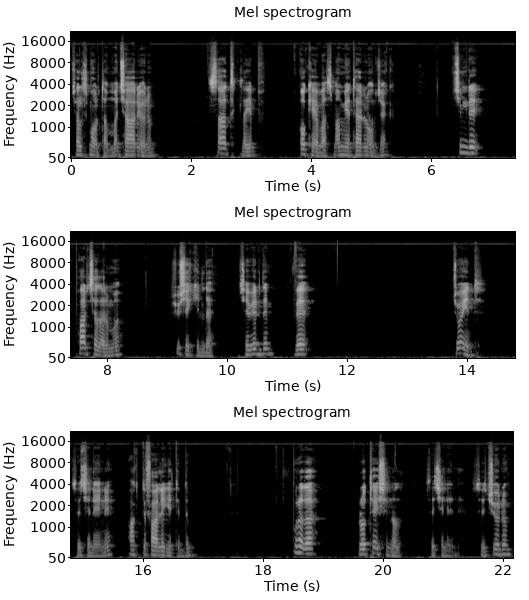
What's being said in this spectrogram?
çalışma ortamıma çağırıyorum. Sağ tıklayıp OK'ye basmam yeterli olacak. Şimdi parçalarımı şu şekilde çevirdim ve joint seçeneğini aktif hale getirdim. Burada rotational seçeneğini seçiyorum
